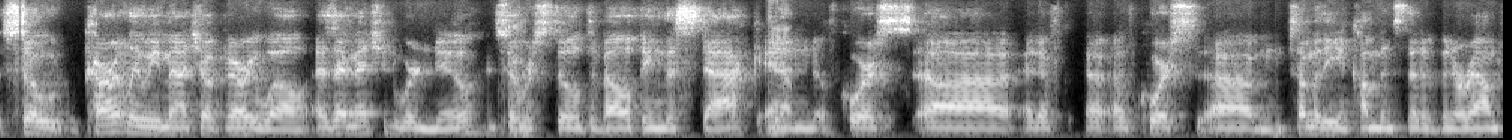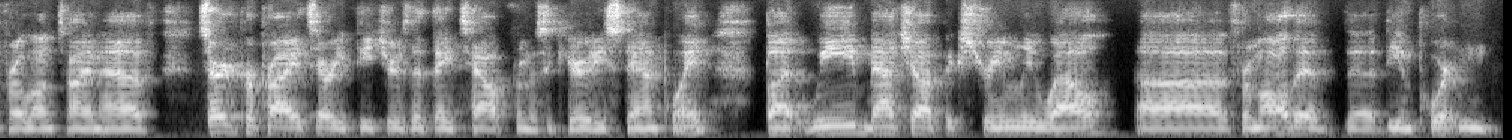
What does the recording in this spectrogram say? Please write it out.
So currently we match up very well. As I mentioned, we're new, and so we're still developing the stack. And of course, uh, and of, uh, of course, um, some of the incumbents that have been around for a long time have certain proprietary features that they tout from a security standpoint. But we match up extremely well uh, from all the, the, the important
